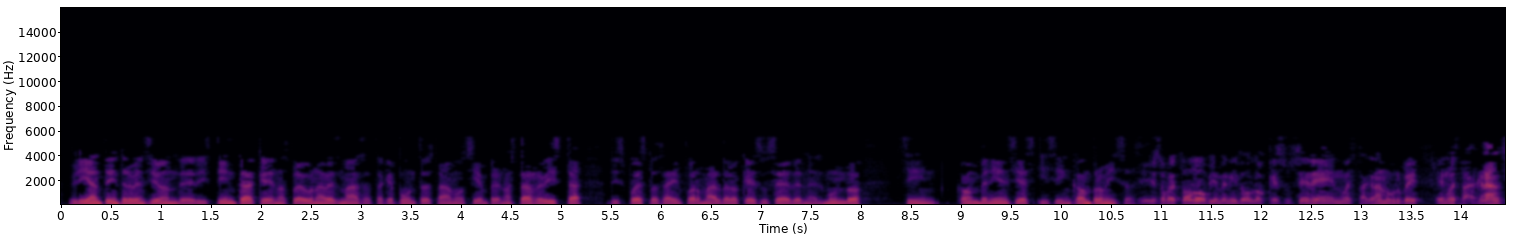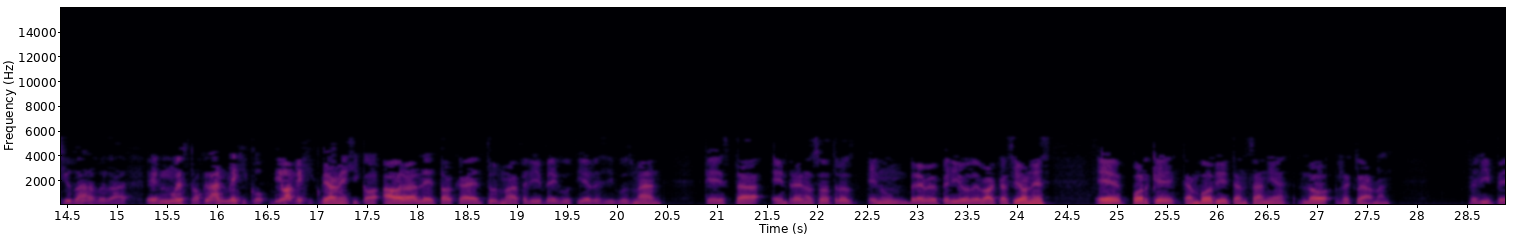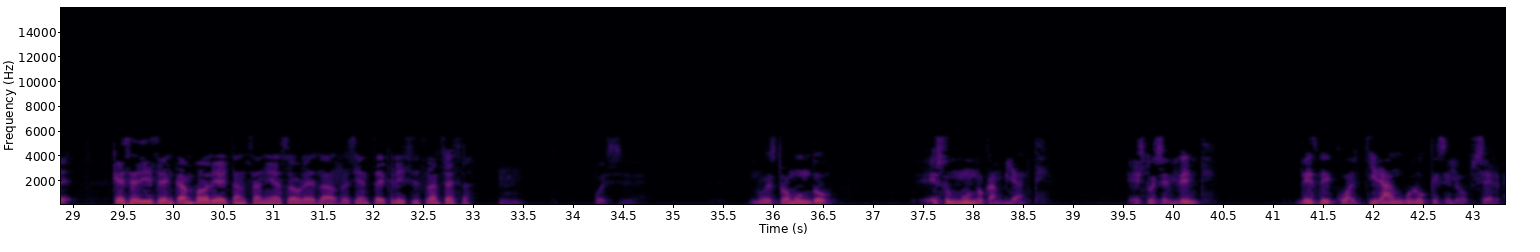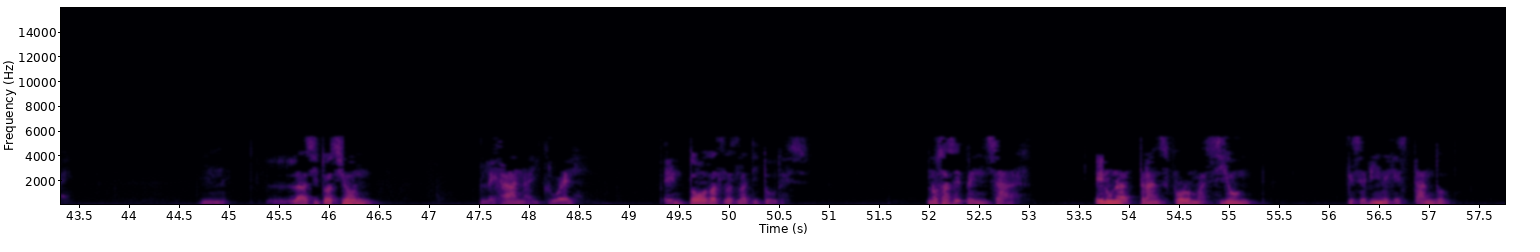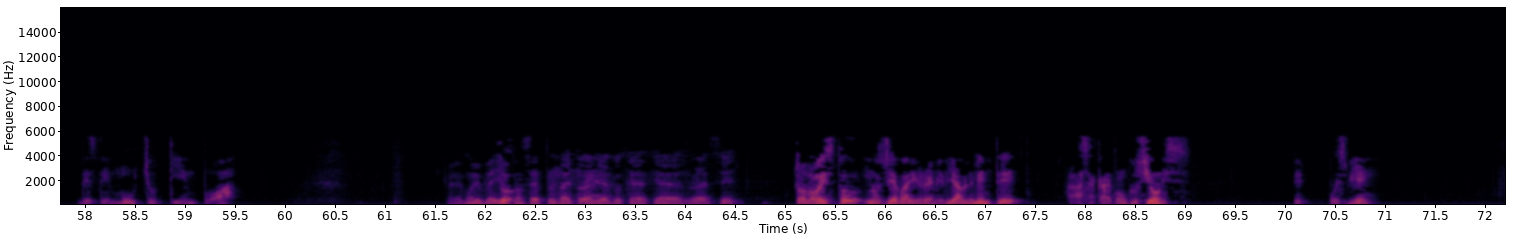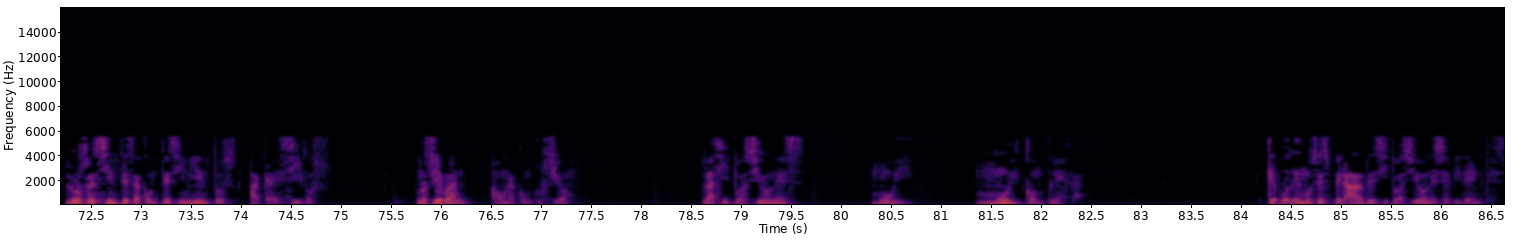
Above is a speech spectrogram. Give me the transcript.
Brillante intervención de Distinta que nos prueba una vez más hasta qué punto estamos siempre en nuestra revista dispuestos a informar de lo que sucede en el mundo sin conveniencias y sin compromisos. Y sobre todo, bienvenido lo que sucede en nuestra gran urbe, en nuestra gran ciudad, ¿verdad? En nuestro gran México. ¡Viva México! ¡Viva México! Ahora le toca el turno a Felipe Gutiérrez y Guzmán, que está entre nosotros en un breve periodo de vacaciones eh, porque Cambodia y Tanzania lo reclaman. Felipe, ¿qué se dice en Cambodia y Tanzania sobre la reciente crisis francesa? Pues eh, nuestro mundo es un mundo cambiante. Esto es evidente, desde cualquier ángulo que se le observe. Mm, la situación lejana y cruel, en todas las latitudes, nos hace pensar en una transformación que se viene gestando desde mucho tiempo a. Eh, muy bellos conceptos, hay todavía algo que, que sí. Todo esto nos lleva irremediablemente a sacar conclusiones. Eh, pues bien, los recientes acontecimientos acaecidos nos llevan a una conclusión. La situación es muy, muy compleja. ¿Qué podemos esperar de situaciones evidentes,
